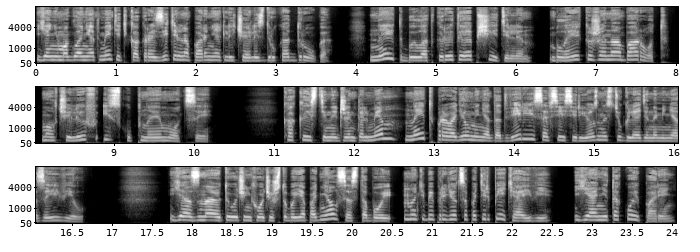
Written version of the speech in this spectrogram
Я не могла не отметить, как разительно парни отличались друг от друга. Нейт был открыт и общителен, Блейк же наоборот, молчалив и скуп на эмоции. Как истинный джентльмен, Нейт проводил меня до двери и со всей серьезностью, глядя на меня, заявил. «Я знаю, ты очень хочешь, чтобы я поднялся с тобой, но тебе придется потерпеть, Айви. Я не такой парень».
